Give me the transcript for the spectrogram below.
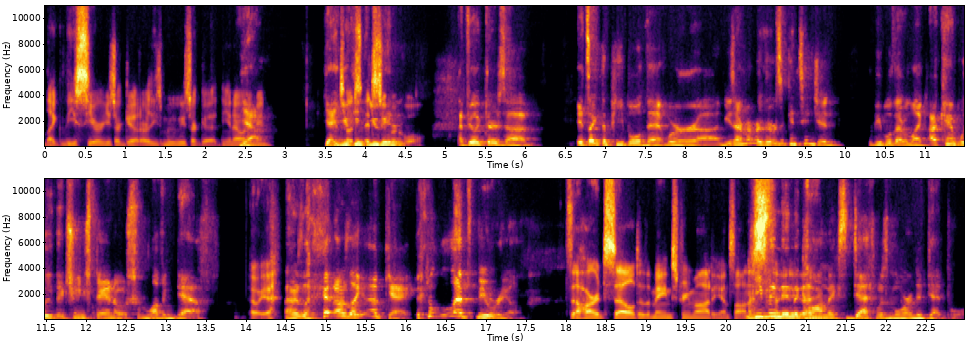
like these series are good or these movies are good you know what Yeah. i mean yeah, And you so it's, can it's you super can cool I feel like there's a it's like the people that were uh because I remember there was a contingent people that were like, I can't believe they changed Thanos from loving death. oh yeah I was like, I was like, okay, let's be real. it's a hard sell to the mainstream audience honestly Even in the comics, death was more into Deadpool.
